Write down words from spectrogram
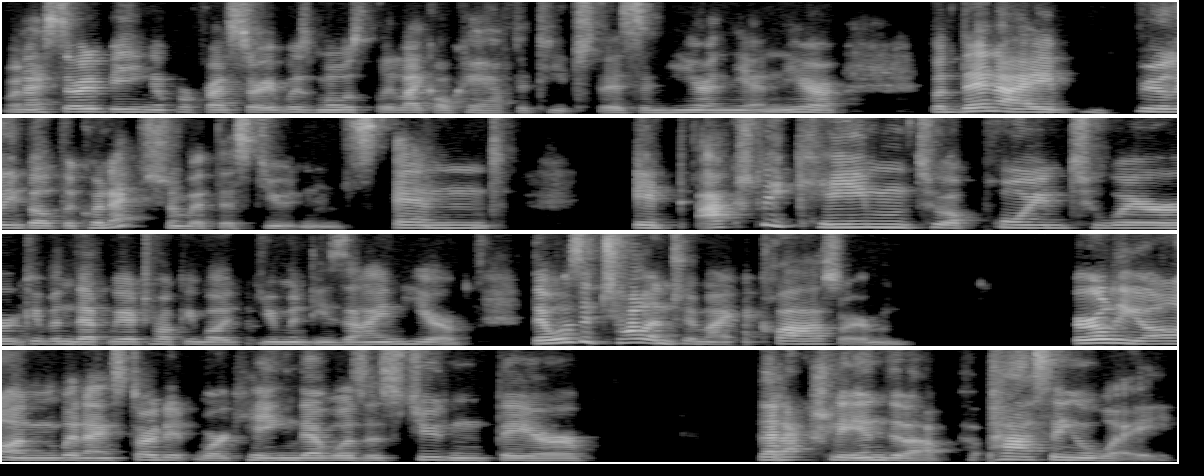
when I started being a professor, it was mostly like, okay, I have to teach this and here and here and here. But then I really built the connection with the students. And it actually came to a point where, given that we are talking about human design here, there was a challenge in my classroom early on when I started working, there was a student there that actually ended up passing away.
